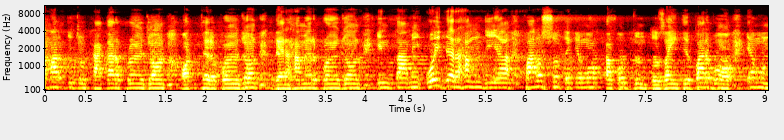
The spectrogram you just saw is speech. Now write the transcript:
আমার কিছু টাকার প্রয়োজন, অর্থের প্রয়োজন, দেড়হামের প্রয়োজন। কিন্তু আমি ওই দেড়হাম দিয়া পারস্য থেকে মক্কা পর্যন্ত যাইতে পারব। এমন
